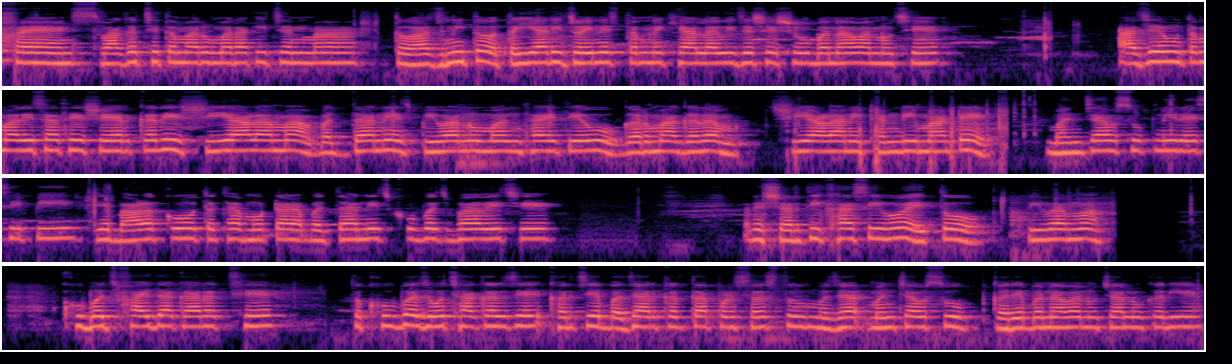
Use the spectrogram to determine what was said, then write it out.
Friends સ્વાગત છે તમારું મારા કિચનમાં તો આજની તો તૈયારી જોઈને જ તમને ખ્યાલ આવી જશે શું બનાવવાનું છે. આજે હું તમારી સાથે શેર કરીશ શિયાળામાં બધાને જ પીવાનું મન થાય તેવું ગરમા ગરમ શિયાળાની ઠંડી માટે મંજાવ સૂપની રેસીપી જે બાળકો તથા મોટા બધાને જ ખૂબ જ ભાવે છે. અને શરદી ખાંસી હોય તો પીવામાં ખૂબ જ ફાયદાકારક છે. તો ખૂબ જ ઓછા ખર્ચે ખર્ચે બજાર કરતાં પણ સસ્તું મજા મંચાવ સૂપ ઘરે બનાવવાનું ચાલુ કરીએ.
